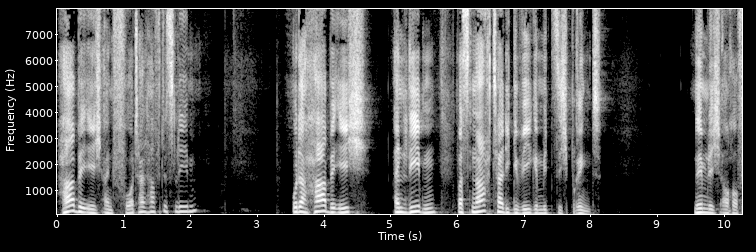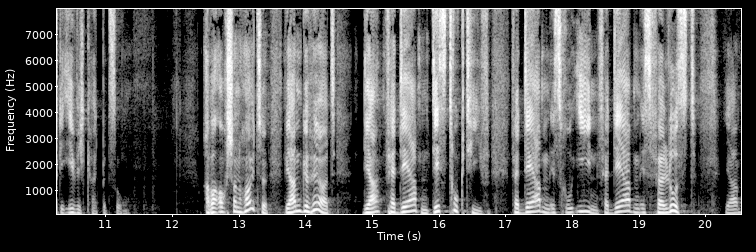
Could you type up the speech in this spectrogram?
habe ich ein vorteilhaftes Leben oder habe ich ein Leben, was nachteilige Wege mit sich bringt, nämlich auch auf die Ewigkeit bezogen. Aber auch schon heute, wir haben gehört, Ja, Verderben, destruktiv. Verderben ist Ruin, Verderben ist Verlust. Ja,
